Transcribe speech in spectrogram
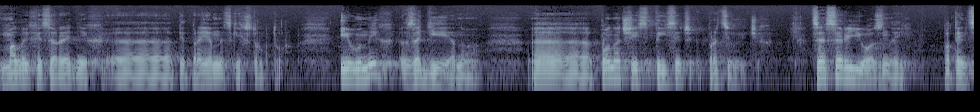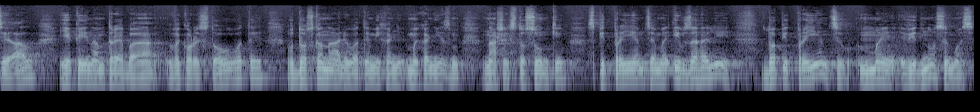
малих і середніх е, підприємницьких структур. І в них задіяно е, понад 6 тисяч працюючих. Це серйозний потенціал, який нам треба використовувати, вдосконалювати механізм наших стосунків з підприємцями. І взагалі до підприємців ми відносимось,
